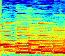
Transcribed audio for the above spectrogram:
thank you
